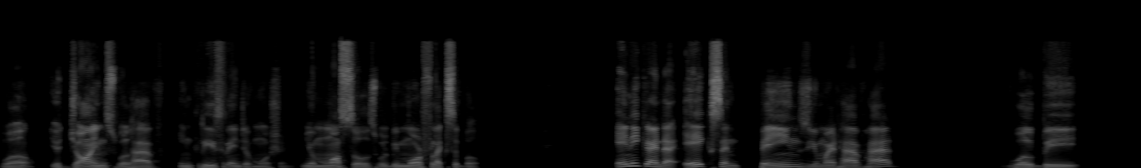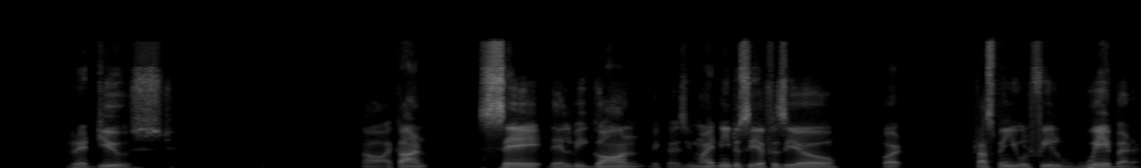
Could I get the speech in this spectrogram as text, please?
Well, your joints will have increased range of motion. Your muscles will be more flexible. Any kind of aches and pains you might have had will be reduced uh, I can't say they'll be gone because you might need to see a physio, but trust me, you will feel way better.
